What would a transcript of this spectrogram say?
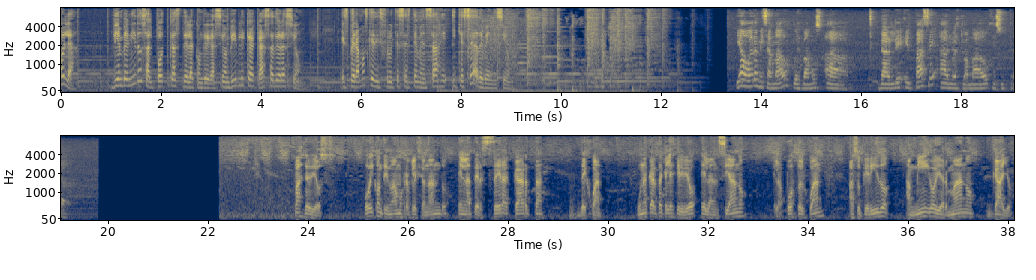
Hola, bienvenidos al podcast de la Congregación Bíblica Casa de Oración. Esperamos que disfrutes este mensaje y que sea de bendición. Y ahora, mis amados, pues vamos a darle el pase a nuestro amado Jesús Prado. Paz de Dios. Hoy continuamos reflexionando en la tercera carta de Juan. Una carta que le escribió el anciano, el apóstol Juan, a su querido amigo y hermano Gallo.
